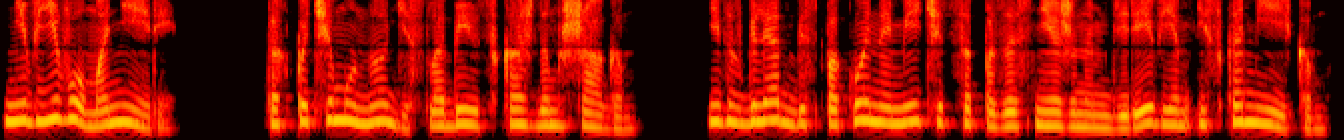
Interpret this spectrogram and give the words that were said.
Не в его манере. Так почему ноги слабеют с каждым шагом? И взгляд беспокойно мечется по заснеженным деревьям и скамейкам,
